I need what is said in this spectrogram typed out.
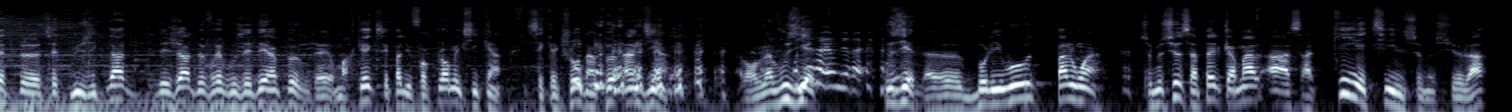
cette, euh, cette musique-là, déjà, devrait vous aider un peu. Vous avez remarqué que c'est pas du folklore mexicain. C'est quelque chose d'un peu indien. Alors là, vous y êtes. dirait, on dirait. Vous y êtes. Euh, Bollywood, pas loin. Ce monsieur s'appelle Kamal Hassan. Qui est-il, ce monsieur-là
